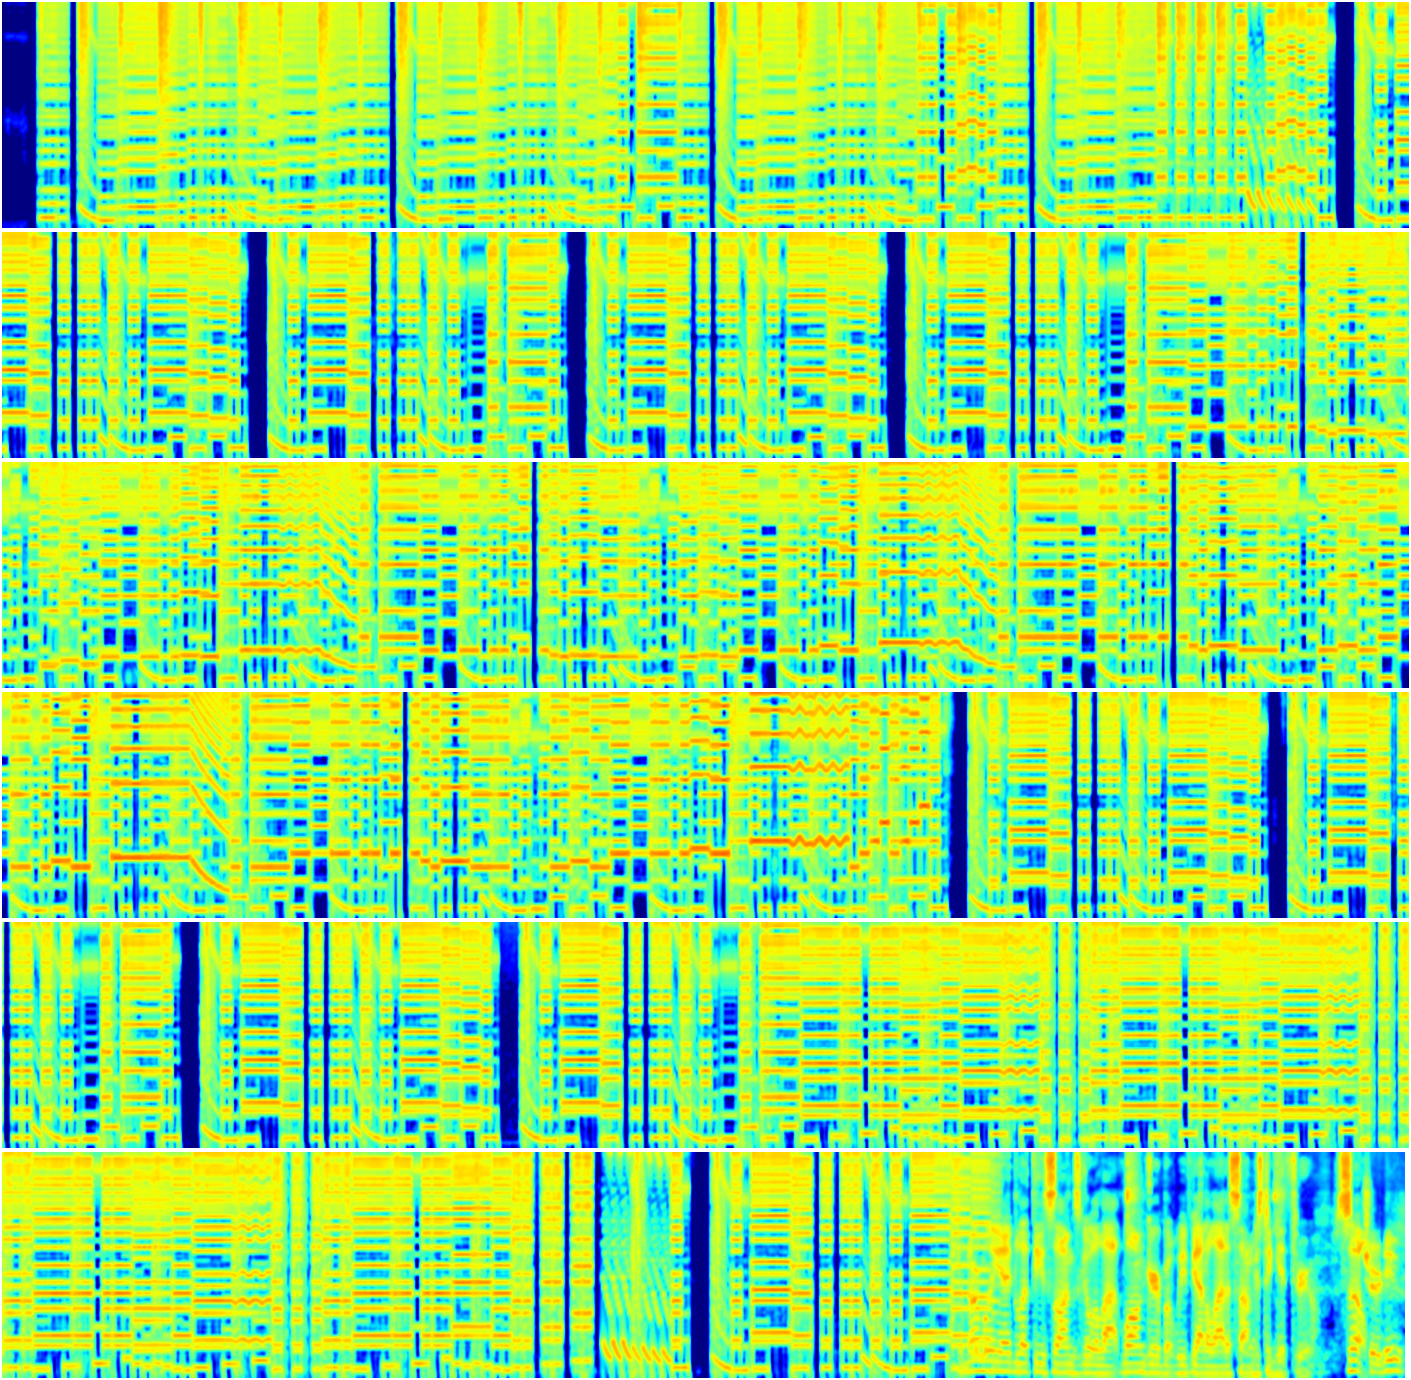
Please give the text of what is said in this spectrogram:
Let these songs go a lot longer, but we've got a lot of songs to get through. So Sure do.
